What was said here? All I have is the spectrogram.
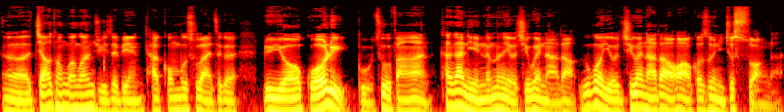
呃，交通观光局这边，他公布出来这个旅游国旅补助方案，看看你能不能有机会拿到。如果有机会拿到的话，我告诉你就爽了，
